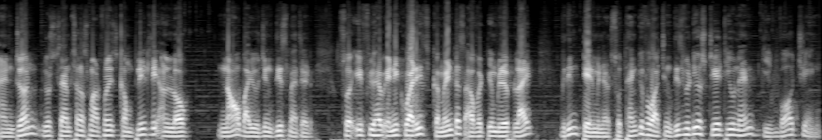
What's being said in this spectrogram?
And done. Your samsung smartphone is completely unlocked now by using this method. So if you have any queries comment us. Our team will reply within 10 minutes. So thank you for watching this video. Stay tuned and keep watching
